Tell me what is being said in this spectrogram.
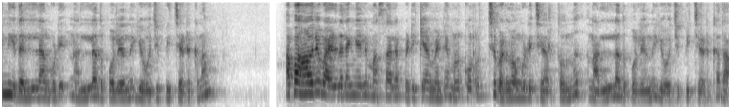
ഇനി ഇതെല്ലാം കൂടി നല്ലതുപോലെ ഒന്ന് യോജിപ്പിച്ചെടുക്കണം. അപ്പോൾ ആ ഒരു വഴുതലങ്ങയിൽ മസാല പിടിക്കാൻ വേണ്ടി നമ്മൾ കുറച്ച് വെള്ളവും കൂടി ചേർത്തൊന്ന് നല്ലതുപോലെ ഒന്ന് യോജിപ്പിച്ചെടുക്കുക. അതാ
